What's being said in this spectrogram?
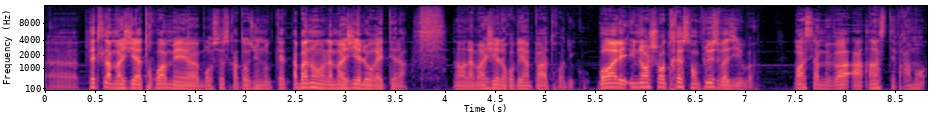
Peut-être la magie à 3 mais bon ce sera dans une autre Ah bah non la magie elle aurait été là. Non la magie elle revient pas à 3 du coup. Bon allez une enchantresse en plus vas-y Moi ça me va à 1 c'était vraiment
